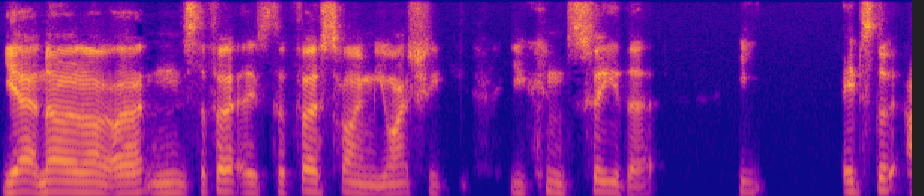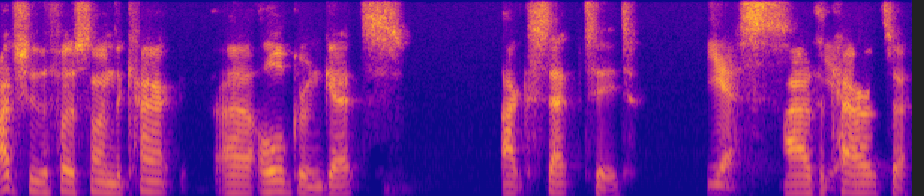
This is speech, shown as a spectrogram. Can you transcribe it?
Yeah, no, no, uh, it's the first. It's the first time you actually you can see that. It's the actually the first time the character uh, Algren gets accepted Yes. as a yeah. character.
